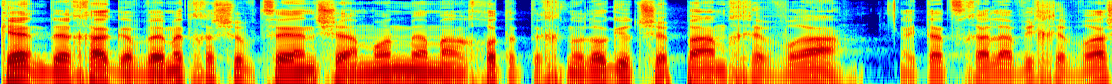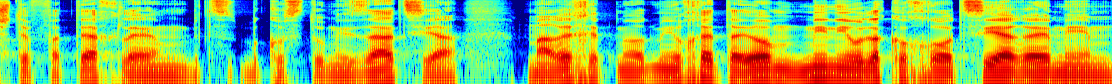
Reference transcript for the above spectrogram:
כן, דרך אגב, באמת חשוב לציין שהמון מהמערכות הטכנולוגיות שפעם חברה הייתה צריכה להביא חברה שתפתח להם בקוסטומיזציה, מערכת מאוד מיוחדת, היום מניהול לקוחות, CRMים,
